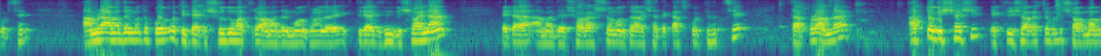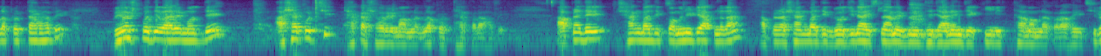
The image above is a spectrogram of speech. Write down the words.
করছে আমরা আমাদের মতো করব, কিন্তু এটা শুধুমাত্র আমাদের মন্ত্রণালয়ের এখতিয়ারাধীন বিষয় না। এটা আমাদের স্বরাষ্ট্র মন্ত্রণালয়ের সাথে কাজ করতে হচ্ছে। তারপর আমরা আত্মবিশ্বাসী, একত্রিশ অগস্টের মধ্যে সব মামলা প্রত্যাহার হবে। বৃহস্পতিবারের মধ্যে আশা করছি ঢাকা শহরের মামলাগুলো প্রত্যাহার করা হবে। আপনাদের সাংবাদিক কমিউনিটি আপনারা আপনারা সাংবাদিক রোজিনা ইসলামের বিরুদ্ধে জানেন যে কি মিথ্যা মামলা করা হয়েছিল।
